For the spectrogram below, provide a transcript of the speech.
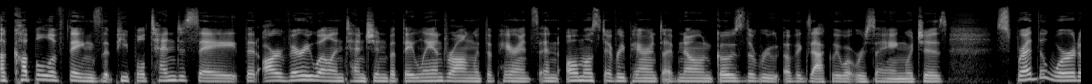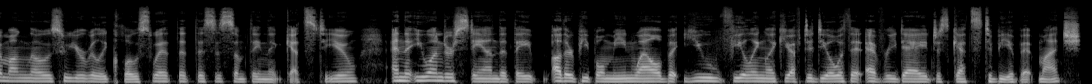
a couple of things that people tend to say that are very well intentioned but they land wrong with the parents. And almost every parent i've known goes the route of exactly what we're saying which is spread the word among those who you're really close with that this is something that gets to you and that you understand that they other people mean well but you feeling like you have to deal with it every day just gets to be a bit much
